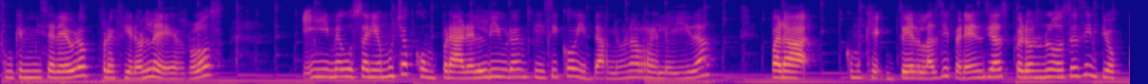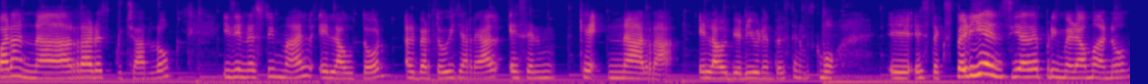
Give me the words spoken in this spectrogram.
como que en mi cerebro prefiero leerlos y me gustaría mucho comprar el libro en físico y darle una releída para como que ver las diferencias, pero no se sintió para nada raro escucharlo. Y si no estoy mal, el autor, Alberto Villarreal, es el que narra el audiolibro. Entonces tenemos como eh, esta experiencia de primera mano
